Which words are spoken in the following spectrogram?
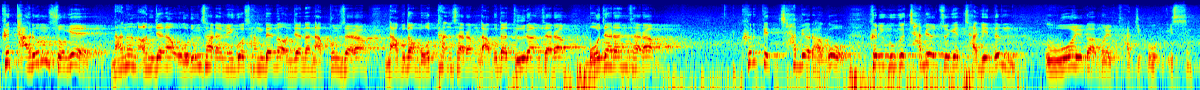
그 다름 속에 나는 언제나 옳은 사람이고 상대는 언제나 나쁜 사람, 나보다 못한 사람, 나보다 덜한 사람, 모자란 사람, 그렇게 차별하고 그리고 그 차별 속에 자기들은 우월감을 가지고 있습니다.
